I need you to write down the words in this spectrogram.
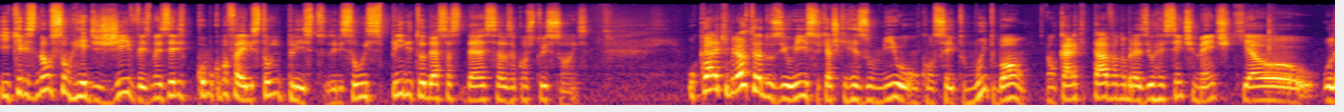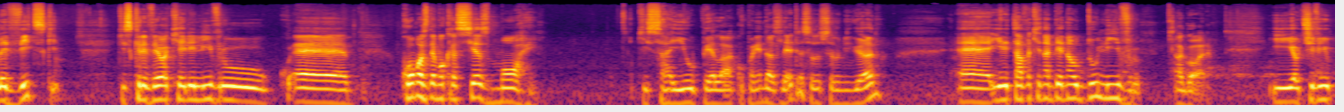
e que eles não são redigíveis, mas eles, como, como eu falei, eles estão implícitos, eles são o espírito dessas, dessas constituições. O cara que melhor traduziu isso, que acho que resumiu um conceito muito bom, é um cara que estava no Brasil recentemente, que é o, o Levitsky, que escreveu aquele livro é, Como as Democracias Morrem, que saiu pela Companhia das Letras, se eu não me engano. É, e ele estava aqui na Bienal do Livro agora. E eu tive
